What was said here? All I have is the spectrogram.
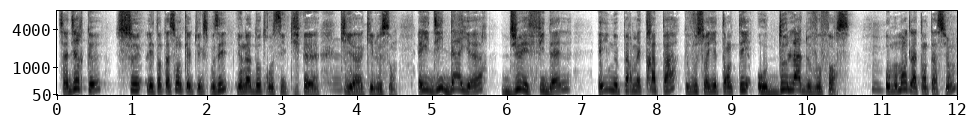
C'est-à-dire que ce- les tentations auxquelles tu es exposé, il y en a d'autres aussi qui, euh, qui, euh, qui le sont. Et il dit, d'ailleurs, Dieu est fidèle et il ne permettra pas que vous soyez tentés au-delà de vos forces. Au moment de la tentation,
